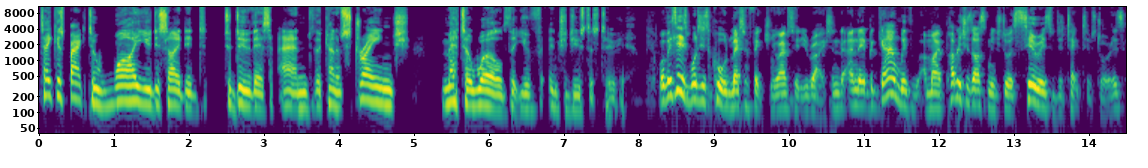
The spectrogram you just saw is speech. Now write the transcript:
take us back to why you decided to do this and the kind of strange meta world that you've introduced us to here. Well, this is what is called metafiction. You're absolutely right. And, and it began with my publishers asking me to do a series of detective stories.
